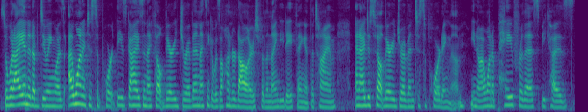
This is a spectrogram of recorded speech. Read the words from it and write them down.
So what I ended up doing was I wanted to support these guys and I felt very driven. I think it was $100 for the 90-day thing at the time, and I just felt very driven to supporting them. You know, I want to pay for this because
